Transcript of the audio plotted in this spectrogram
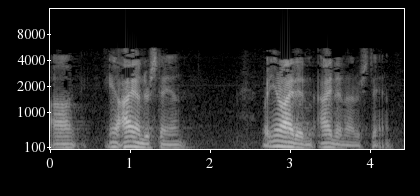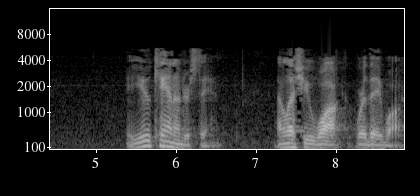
Uh, you know, I understand. But you know, I didn't. I didn't understand. You can't understand unless you walk where they walk,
